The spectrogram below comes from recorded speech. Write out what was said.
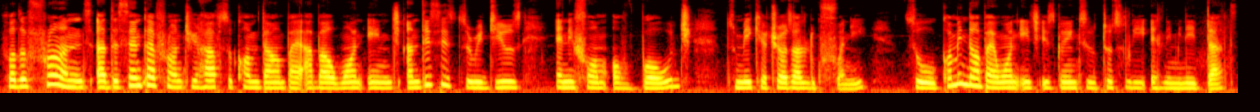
For the front at the center front you have to come down by about one inch and this is to reduce any form of bulge to make your trouser look funny. So coming down by one inch is going to totally eliminate that.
